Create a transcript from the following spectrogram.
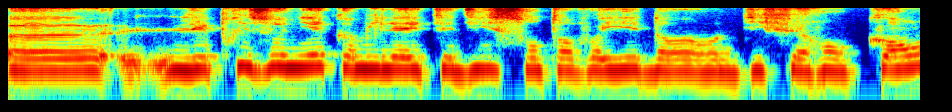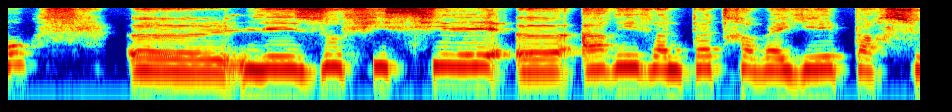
Euh, les prisonniers, comme il a été dit, sont envoyés dans différents camps. Euh, les officiers euh, arrivent à ne pas travailler parce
